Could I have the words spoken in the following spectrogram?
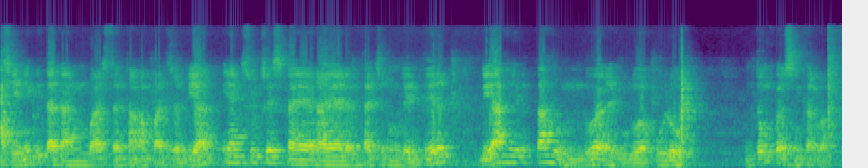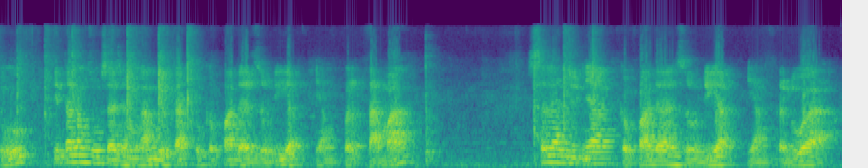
Di sini kita akan membahas tentang empat zodiak yang sukses kaya raya dan tajam melintir di akhir tahun 2020. Untuk persingkat waktu, kita langsung saja mengambil kartu kepada zodiak yang pertama, selanjutnya kepada zodiak yang kedua,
